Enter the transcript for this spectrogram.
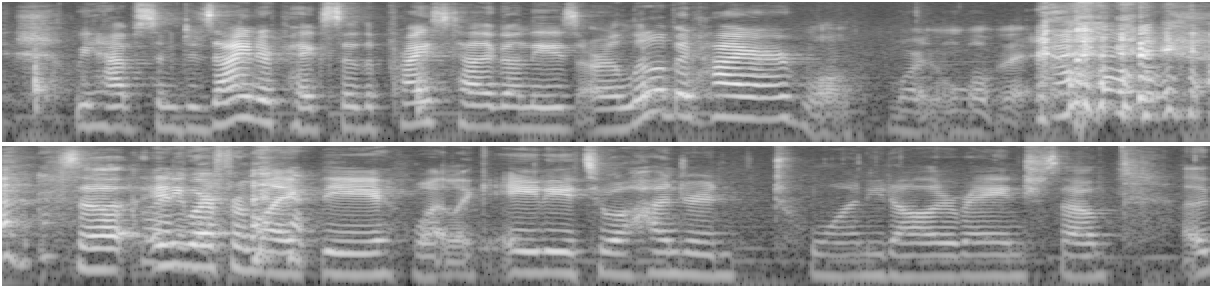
we have some designer picks. So the price tag on these are a little bit higher. Well, more than a little bit. yeah, so anywhere from like the, what, like 80 to 120 dollar range. So a,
